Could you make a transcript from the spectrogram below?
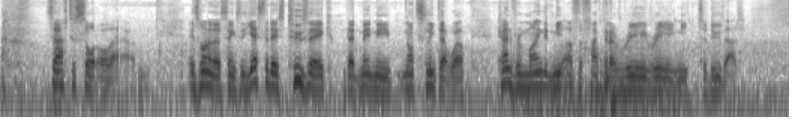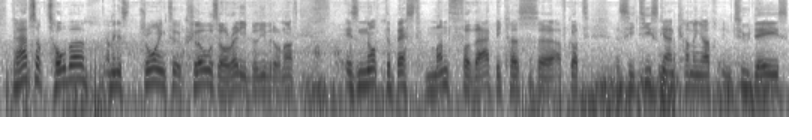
so I have to sort all that out. It's one of those things. Yesterday's toothache that made me not sleep that well kind of reminded me of the fact that I really, really need to do that. Perhaps October, I mean, it's drawing to a close already, believe it or not, is not the best month for that because uh, I've got a CT scan coming up in two days.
